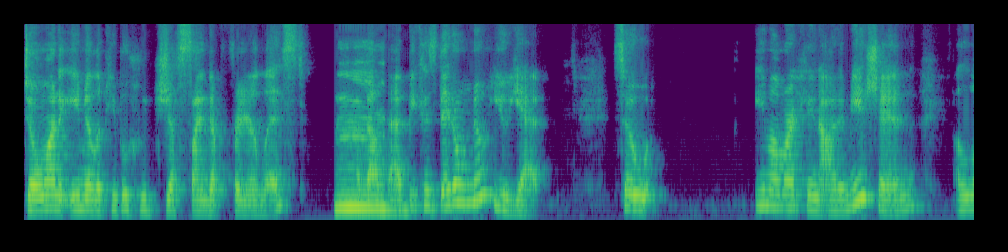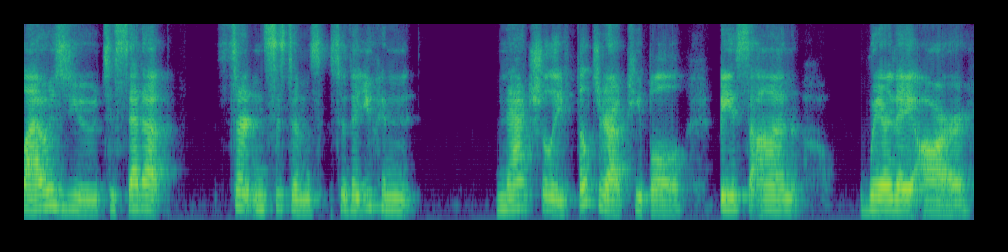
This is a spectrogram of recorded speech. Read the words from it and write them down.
don't want to email the people who just signed up for your list Mm. about that because they don't know you yet. So, email marketing automation allows you to set up certain systems so that you can naturally filter out people based on where they are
